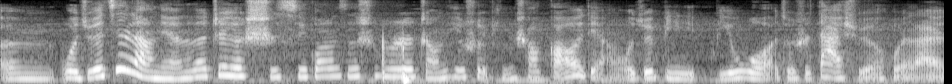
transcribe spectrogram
嗯，我觉得近两年的这个实习工资是不是整体水平稍高一点？我觉得比比我就是大学回来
